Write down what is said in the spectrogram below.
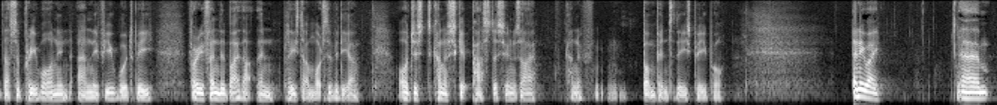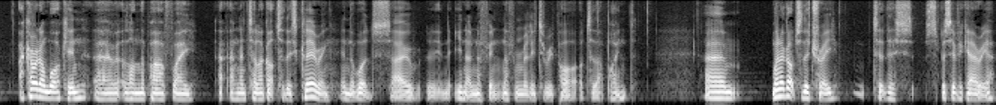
that's a pre warning. And if you would be very offended by that, then please don't watch the video, or just kind of skip past as soon as I kind of bump into these people. Anyway, um, I carried on walking uh, along the pathway and until I got to this clearing in the woods. So you know nothing, nothing really to report up to that point. Um, when I got to the tree, to this specific area,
